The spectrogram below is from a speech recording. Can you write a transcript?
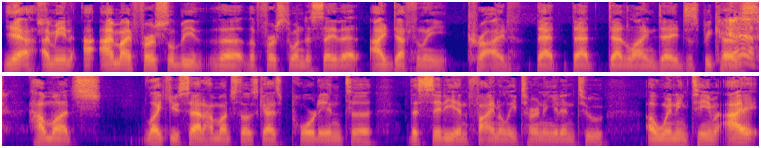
Yeah, I mean, I, I my first will be the the first one to say that I definitely cried that that deadline day just because yeah. how much, like you said, how much those guys poured into the city and finally turning it into a winning team. I,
